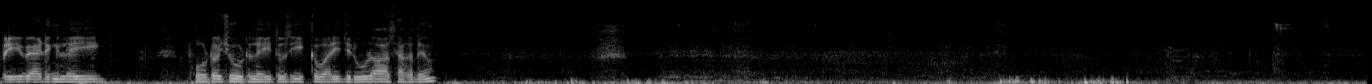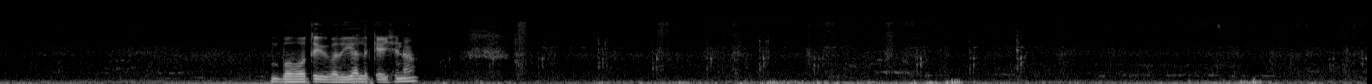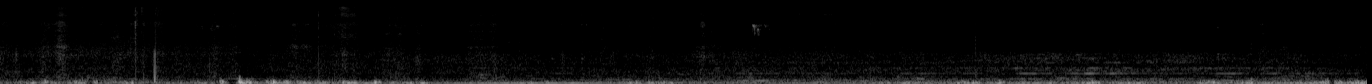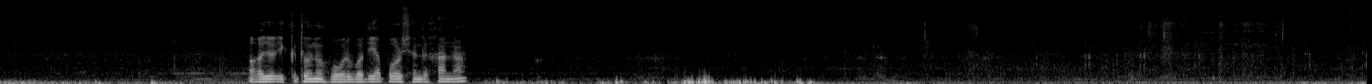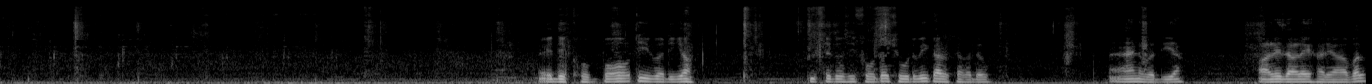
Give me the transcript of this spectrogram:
ਪ੍ਰੀ ਵੈਡਿੰਗ ਲਈ ਫੋਟੋ ਸ਼ੂਟ ਲਈ ਤੁਸੀਂ ਇੱਕ ਵਾਰੀ ਜ਼ਰੂਰ ਆ ਸਕਦੇ ਹੋ। ਬਹੁਤ ਹੀ ਵਧੀਆ ਲੋਕੇਸ਼ਨ ਆ। ਆ ਜਾਓ, ਇੱਕ ਤੁਹਾਨੂੰ ਹੋਰ ਵਧੀਆ ਪੋਰਸ਼ਨ ਦਿਖਾਣਾ ਇਹ ਦੇਖੋ, ਬਹੁਤ ਹੀ ਵਧੀਆ। ਇੱਥੇ ਤੁਸੀਂ ਫੋਟੋ ਸ਼ੂਟ ਵੀ ਕਰ ਸਕਦੇ ਹੋ। ਐਨ ਵਧੀਆ। ਆਲੇ ਦਾਲੇ ਹਰਿਆਵਲ।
